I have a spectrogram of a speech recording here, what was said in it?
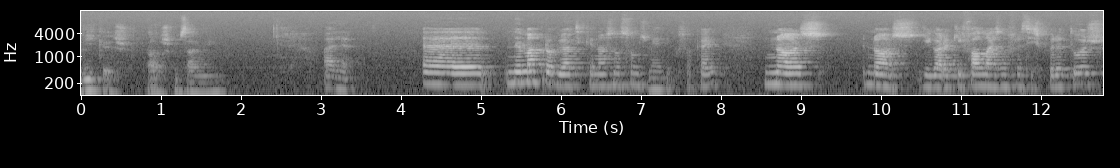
dicas, para elas começarem Olha, ah, na macrobiótica nós não somos médicos, ok? Nós nós, e agora aqui falo mais no Francisco Baratojo,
